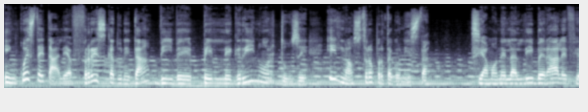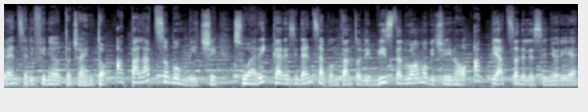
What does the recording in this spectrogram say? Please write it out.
In questa Italia fresca d'unità vive Pellegrino Ortusi, il nostro protagonista. Siamo nella liberale Firenze di fine Ottocento, a Palazzo Bombicci, sua ricca residenza con tanto di vista d'uomo vicino a Piazza delle Signorie.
